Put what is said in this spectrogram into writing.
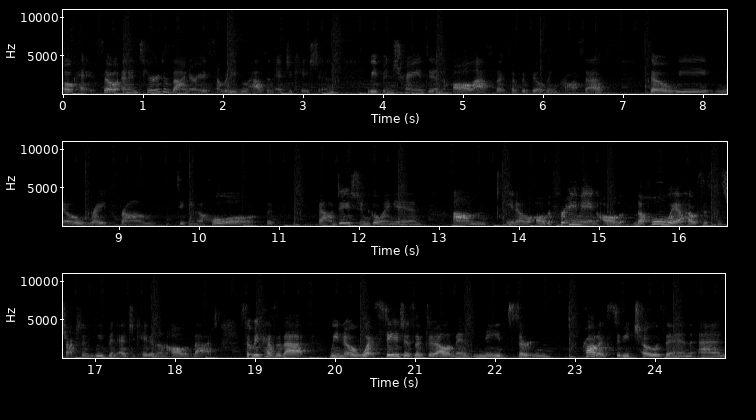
Okay, so an interior designer is somebody who has an education. We've been trained in all aspects of the building process. So we know right from digging a hole, the foundation going in, um, you know, all the framing, all the, the whole way a house is constructed. We've been educated on all of that. So because of that, we know what stages of development need certain products to be chosen and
